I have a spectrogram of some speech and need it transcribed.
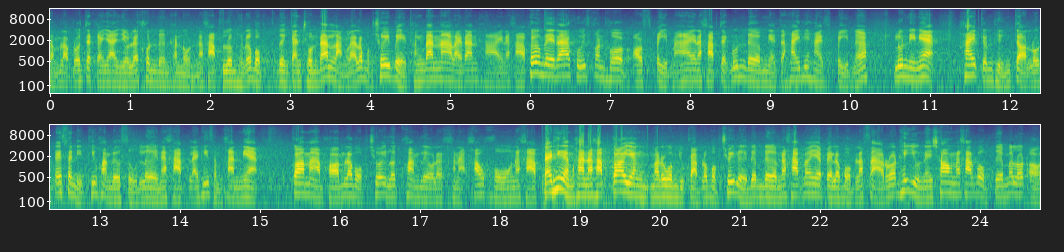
สำหรับรถจักรยานยนต์และคนเดินถนนนะครับรวมถึงระบบเตือนการชนด้านหลังและระบบช่วยเบรกทั้งด้านหน้าและด้านท้ายนะครับเพิ่มเรดาร์คูสคอนโทรลแบบออสปีดมาให้นะครับจากรุ่นเดิมเนี่ยจะให้ที่ไฮสปีดเนอะรุ่นนี้เนี่ยให้จนถึงจอดรถได้สนิทที่ความเร็วศูนย์เลยนะครับและที่สำคัญเนี่ย ก็มาพร้อมระบบช่วยลดความเร็วในขณะเข้าโค้งนะครับและที่สำคัญนะครับก็ยังมารวมอยู่กับระบบช่วยเหลือเดิมๆนะครับไม่ว่าจะเป็นระบบรักษารถให้อยู่ในช่องนะครับระบบเตือนเมื่อรถออก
